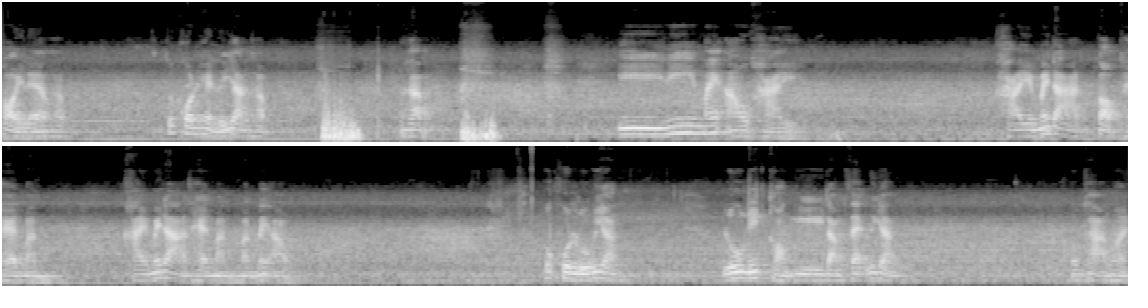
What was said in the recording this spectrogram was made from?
ถอยแล้วครับ ทุกคนเห็นหรือยังครับนะครับ อีนี่ไม่เอาใคร ใครไม่ด่าตอบแทนมัน ใครไม่ด่าแทนมันมันไม่เอา พวกคุณรู้หรือยัง รู้ฤทธิ์ของอีดำแซะหรือยัง ผมถามหน่อย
